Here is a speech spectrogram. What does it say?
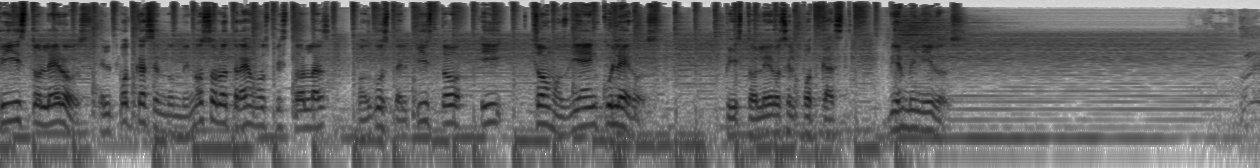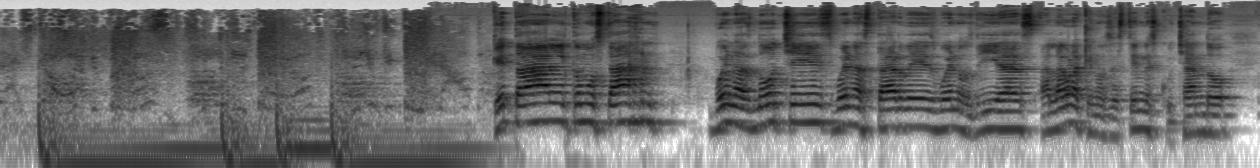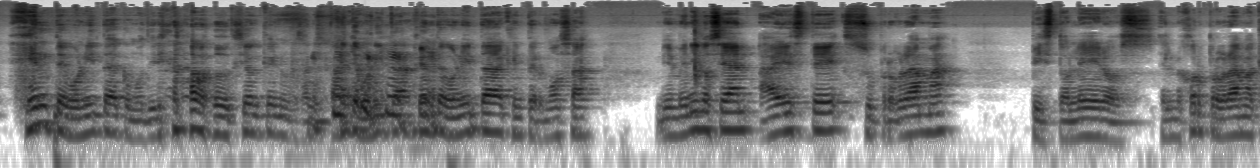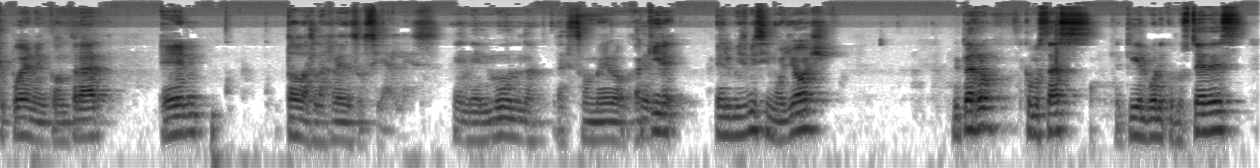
Pistoleros, el podcast en donde no solo traemos pistolas, nos gusta el pisto y somos bien culeros. Pistoleros el podcast. Bienvenidos. ¿Qué tal? ¿Cómo están? Buenas noches, buenas tardes, buenos días. A la hora que nos estén escuchando, gente bonita, como diría la producción que nos acompaña. Gente bonita. Gente bonita, gente hermosa. Bienvenidos sean a este su programa Pistoleros, el mejor programa que pueden encontrar en todas las redes sociales. En el mundo. Eso mero. Aquí el mismísimo Josh. Mi perro, ¿cómo estás? Aquí el Boni con ustedes.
